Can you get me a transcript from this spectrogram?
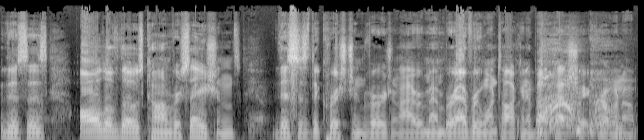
This is all of those conversations. This is the Christian version. I remember everyone talking about that shit growing up.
